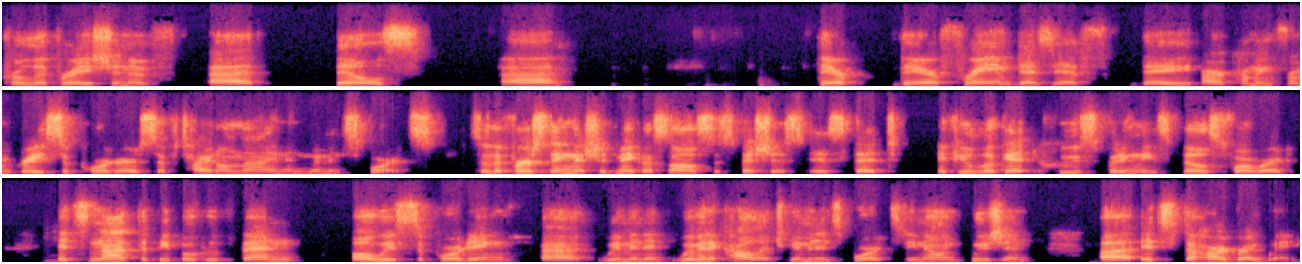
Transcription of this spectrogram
proliferation of uh, bills. Uh, they're they're framed as if they are coming from great supporters of Title IX and women's sports. So the first thing that should make us all suspicious is that if you look at who's putting these bills forward, it's not the people who've been always supporting uh, women in women at college, women in sports, female inclusion. Uh, it's the hard right wing.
